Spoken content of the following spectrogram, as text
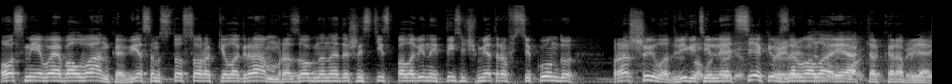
Осмиевая болванка весом 140 килограмм, разогнанная до 6,5 тысяч метров в секунду, прошила двигательный отсек и взорвала реактор корабля.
